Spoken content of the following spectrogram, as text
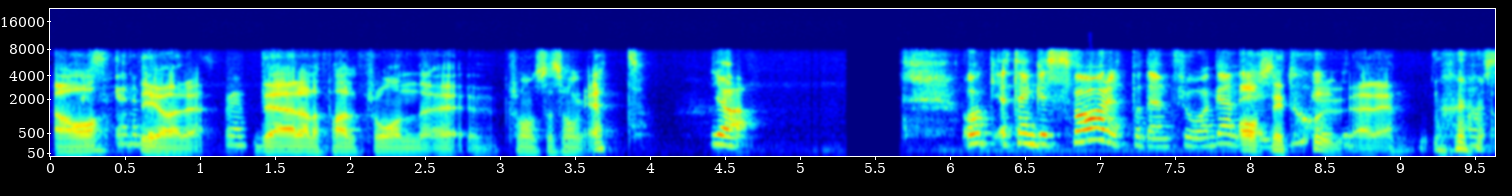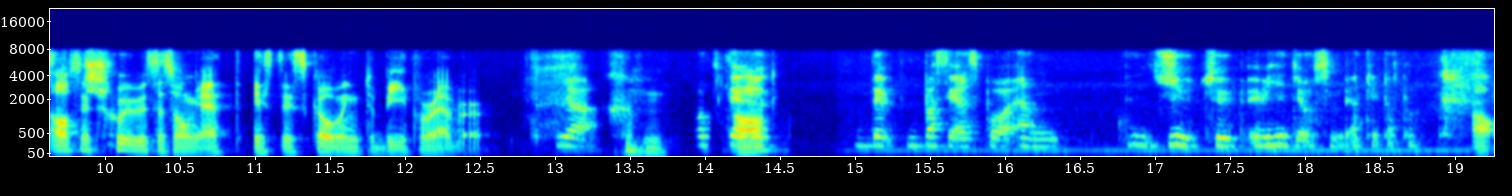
Ja, det gör det. Det är i alla fall från, eh, från säsong ett. Ja. Och jag tänker svaret på den frågan Avsnitt är sju är det. Avsnitt Avsnitt sju, säsong ett. Is this going to be forever? Ja. Och det, Ja. det baseras på en Youtube-video som vi har tittat på. Ja,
